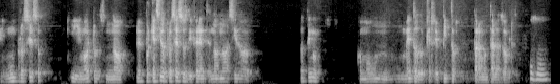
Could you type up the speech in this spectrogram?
en un proceso y en otros no. Porque han sido procesos diferentes, no, no ha sido, no tengo como un, un método que repito para montar las obras. Ujú,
